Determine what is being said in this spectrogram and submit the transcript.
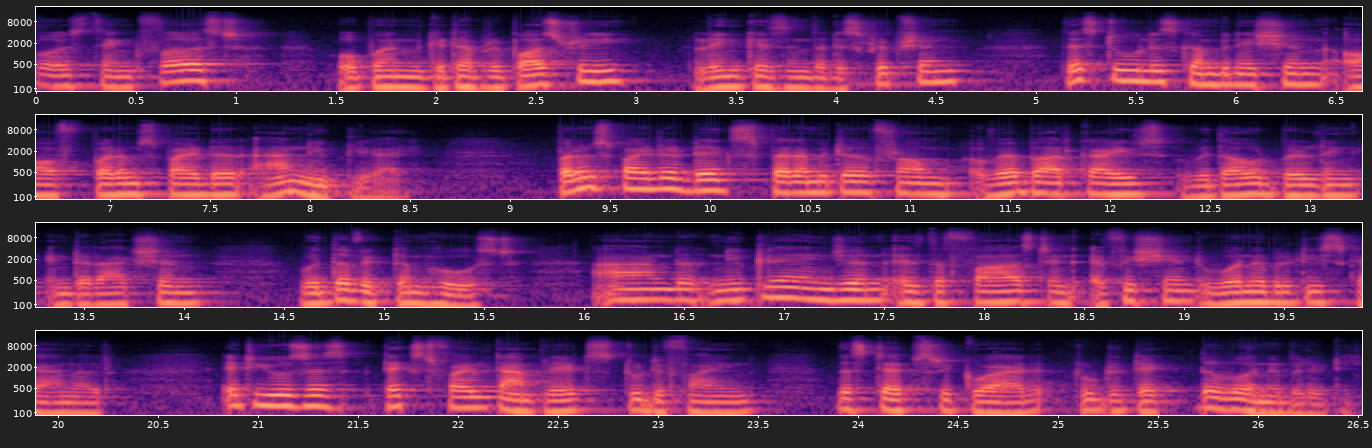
First thing first, open GitHub repository. Link is in the description. This tool is combination of Param Spider and Nuclei. Param Spider digs parameter from web archives without building interaction with the victim host and Nuclei Engine is the fast and efficient vulnerability scanner. It uses text file templates to define the steps required to detect the vulnerability.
